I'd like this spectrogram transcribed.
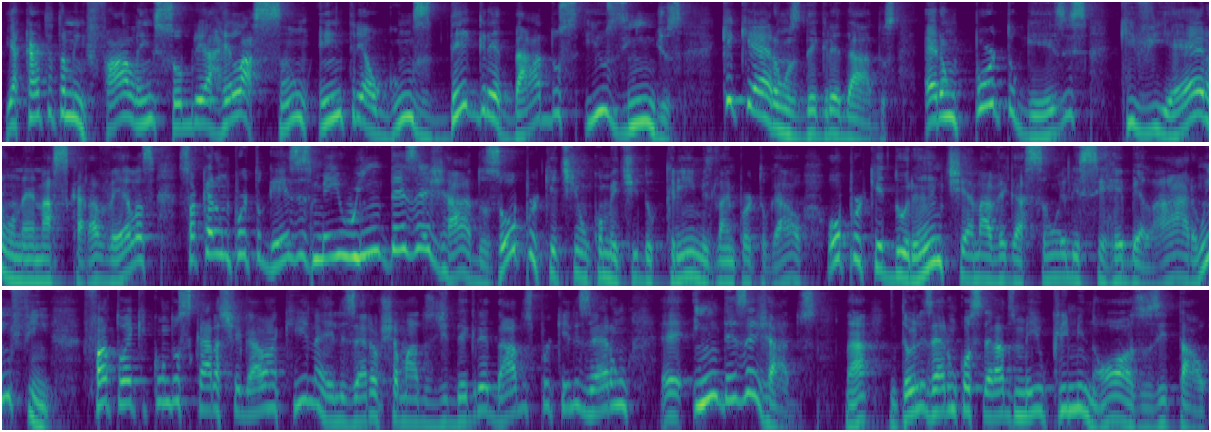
E a carta também fala hein, sobre a relação entre alguns degredados e os índios. O que, que, eram os degredados? Eram portugueses que vieram né, nas caravelas, só que eram portugueses meio indesejados, ou porque tinham cometido crimes lá em Portugal, ou porque durante a navegação eles se rebelaram, enfim. Fato é que quando os caras chegavam aqui, né, eles eram chamados de degredados porque eles eram é, indesejados. Né? Então eles eram considerados meio criminosos e tal.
